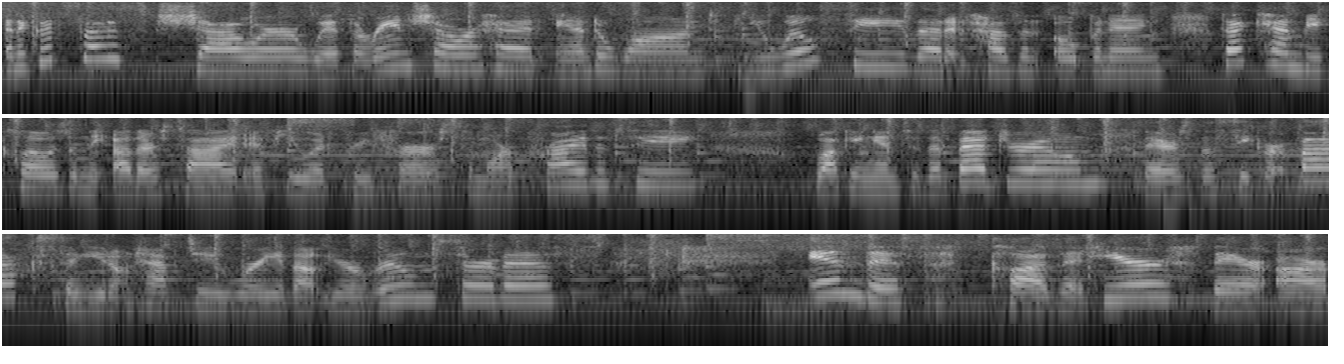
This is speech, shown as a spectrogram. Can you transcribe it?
and a good sized shower with a rain shower head and a wand. You will see that it has an opening that can be closed on the other side if you would prefer some more privacy. Walking into the bedroom, there's the secret box so you don't have to worry about your room service. In this closet here, there are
